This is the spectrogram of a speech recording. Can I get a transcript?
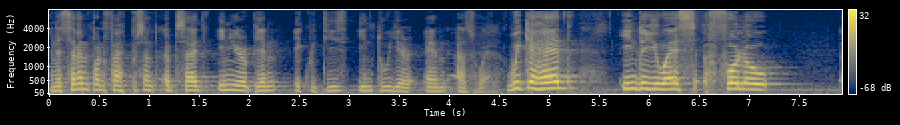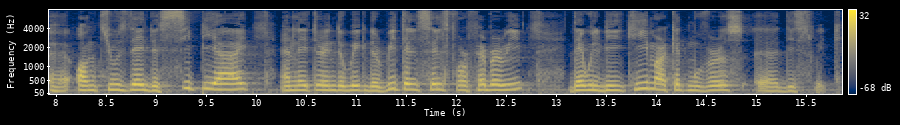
and a 7.5% upside in European equities into year end as well. Week ahead in the US, follow uh, on Tuesday the CPI and later in the week the retail sales for February. They will be key market movers uh, this week.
